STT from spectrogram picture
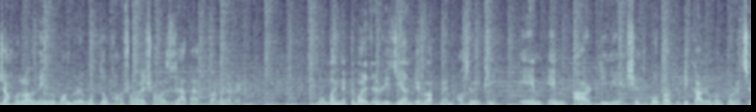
জওহরলাল নেহরু বন্দরের মধ্যেও কম সময়ে সহজে যাতায়াত করা যাবে। Mumbai metropolitan region development authority M M R DA সেতু প্রকল্পটি কার্যকর করেছে।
